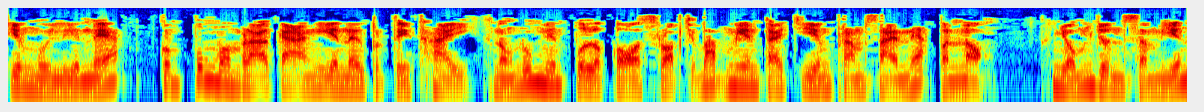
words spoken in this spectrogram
ជាង1លាននាក់ កំពុងបម្រើការងារនៅប្រទេសថៃ ក្នុងនោះមានពលករស្របច្បាប់មានតែជាង5សែននាក់ប៉ុណ្ណោះ ខ្ញុំយុនសាមៀន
